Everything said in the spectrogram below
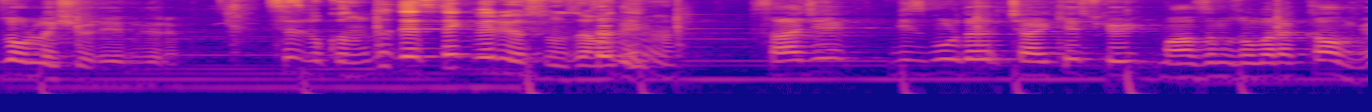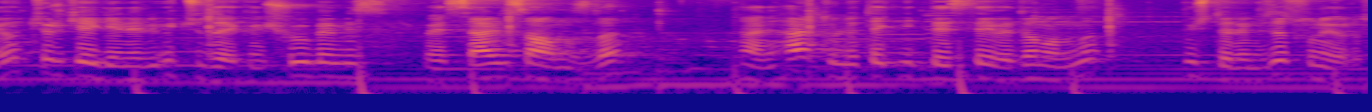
zorlaşıyor diyebilirim. Siz bu konuda destek veriyorsunuz ama Tabii. değil mi? Sadece biz burada Çerkezköy mağazamız olarak kalmıyor. Türkiye geneli 300'e yakın şubemiz ve servis ağımızla yani her türlü teknik desteği ve donanımı müşterimize sunuyoruz.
